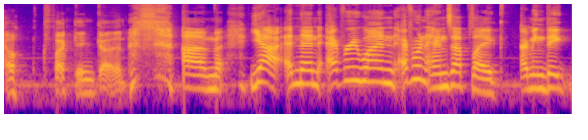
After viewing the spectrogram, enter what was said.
so fucking good. Um, yeah, and then everyone everyone ends up like I mean they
